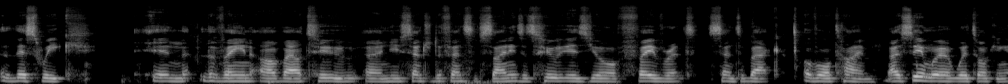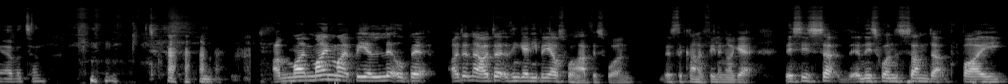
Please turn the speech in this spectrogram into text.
this week, in the vein of our two uh, new central defensive signings, is who is your favorite centre back of all time. I assume we're we're talking Everton. uh, my, mine might be a little bit. I don't know. I don't think anybody else will have this one. That's the kind of feeling I get. This is and this one's summed up by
